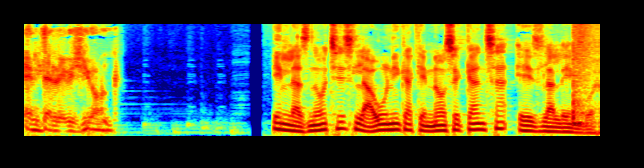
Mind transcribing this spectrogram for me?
en televisión. En las noches la única que no se cansa es la lengua.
